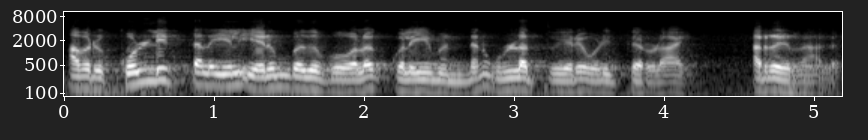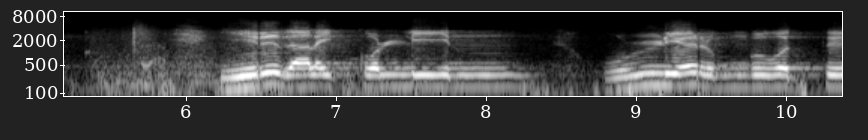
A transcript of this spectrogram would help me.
அவர் கொள்ளித்தலையில் எறும்பது போல குலையும் உள்ளத்துயரை ஒழித்தருளாய் அருகிறார் இருதலை கொல்லியின் உள்ளெரும்பு ஒத்து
